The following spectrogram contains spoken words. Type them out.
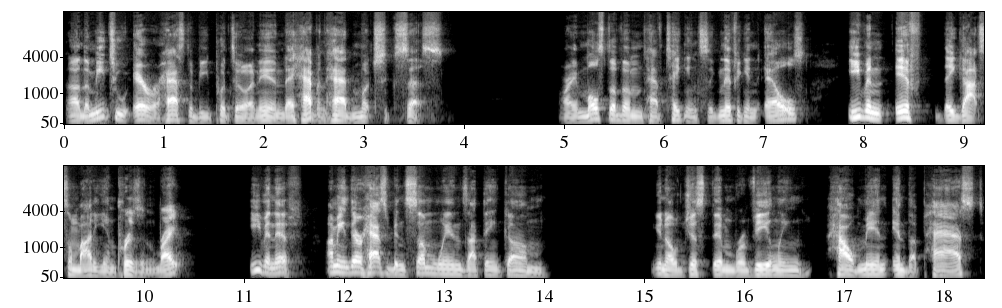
Uh, the Me Too era has to be put to an end. They haven't had much success. All right. Most of them have taken significant L's, even if they got somebody in prison, right? Even if, I mean, there has been some wins, I think, um, you know, just them revealing how men in the past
